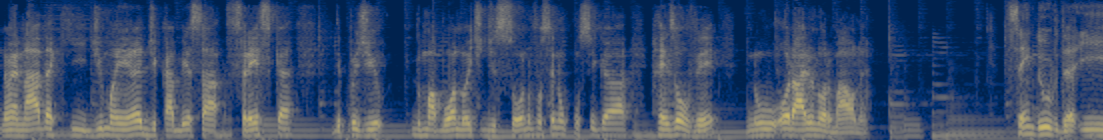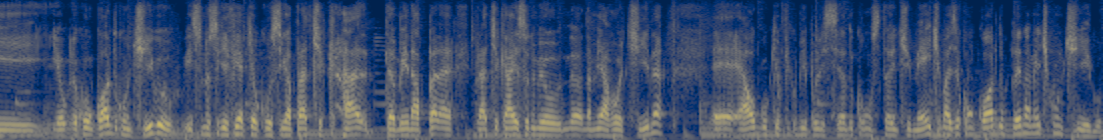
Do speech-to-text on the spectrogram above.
não é nada que de manhã, de cabeça fresca, depois de de uma boa noite de sono você não consiga resolver no horário normal, né? Sem dúvida, e eu, eu, concordo contigo. Isso não significa que eu consiga praticar também na, praticar isso no meu, na, minha rotina. É, é, algo que eu fico me policiando constantemente, mas eu concordo plenamente contigo.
